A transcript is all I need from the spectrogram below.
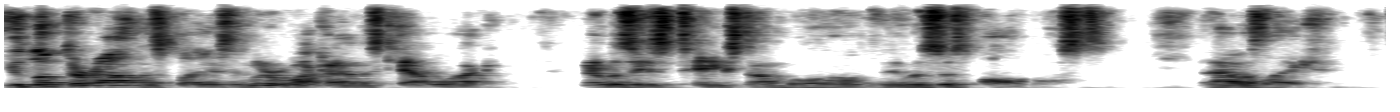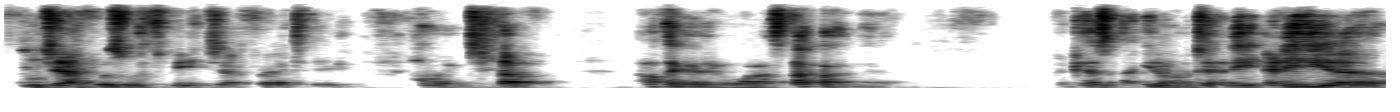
you looked around this place and we were walking on this catwalk. and There was these tanks down below and it was just all rust. And I was like, Jeff was with me, Jeff Fretig. I'm like, Jeff, I don't think I even want to step on that. Because, you know, to any, any, uh,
